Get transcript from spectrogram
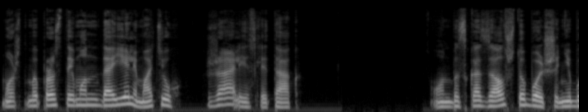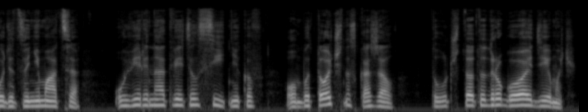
Может, мы просто ему надоели, Матюх? Жаль, если так». «Он бы сказал, что больше не будет заниматься», — уверенно ответил Ситников. «Он бы точно сказал. Тут что-то другое, Димыч».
